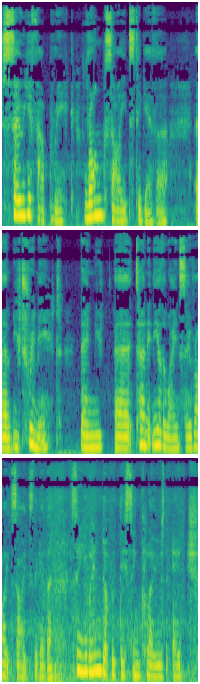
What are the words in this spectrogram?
sew your fabric wrong sides together. Um, you trim it, then you uh, turn it the other way and sew right sides together. So you end up with this enclosed edge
